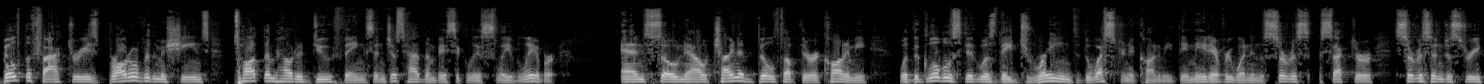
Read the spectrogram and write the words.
built the factories, brought over the machines, taught them how to do things, and just had them basically as slave labor. And so now China built up their economy. What the globalists did was they drained the Western economy. They made everyone in the service sector, service industry,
